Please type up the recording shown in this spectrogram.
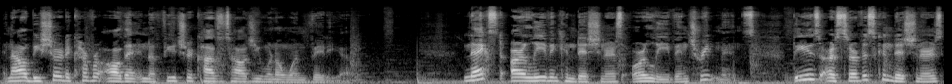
and I will be sure to cover all that in a future Cosmetology 101 video. Next are leave-in conditioners or leave-in treatments. These are surface conditioners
